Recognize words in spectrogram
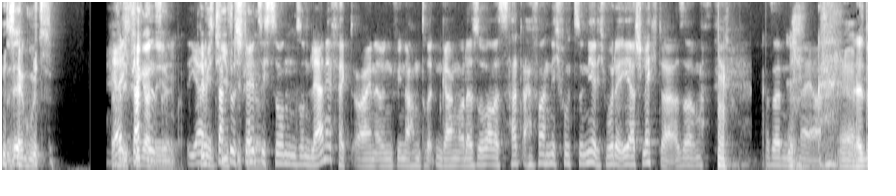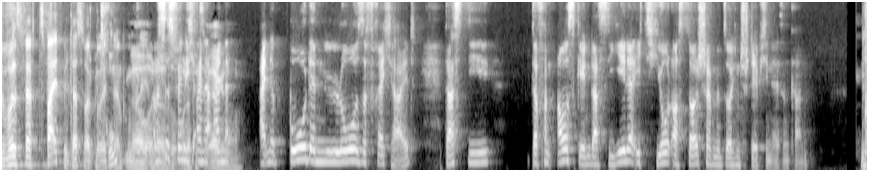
Sehr gut. Ja, die ich dachte, es, ja, ich dachte, es stellt Finger. sich so ein, so ein Lerneffekt ein, irgendwie nach dem dritten Gang oder so, aber es hat einfach nicht funktioniert. Ich wurde eher schlechter. Also, also naja. Ja. Äh, Du wurdest verzweifelt, das war, glaube ich, dein Problem. oder Das ist, so, finde ich, eine, eine, genau. eine bodenlose Frechheit, dass die davon ausgehen, dass jeder Idiot aus Deutschland mit solchen Stäbchen essen kann.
